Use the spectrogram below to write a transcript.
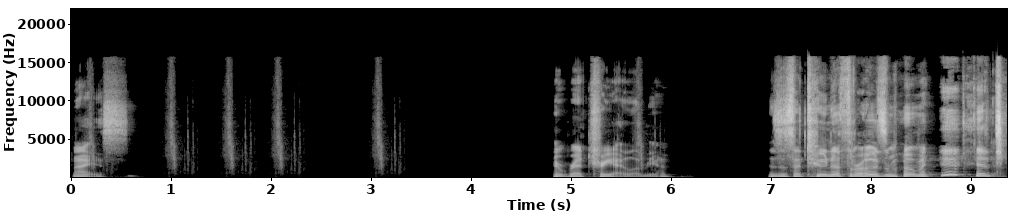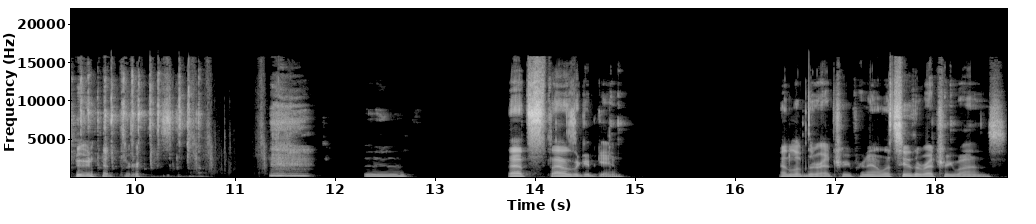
Nice. Red tree, I love you. Is this a tuna throws moment? tuna throws. That's that was a good game. I love the retry for now. Let's see who the retry was.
